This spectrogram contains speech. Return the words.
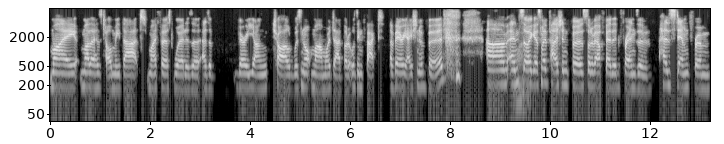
my mother has told me that my first word as a, as a very young child was not mom or dad, but it was in fact a variation of bird. um, and wow. so I guess my passion for sort of our feathered friends have, has stemmed from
